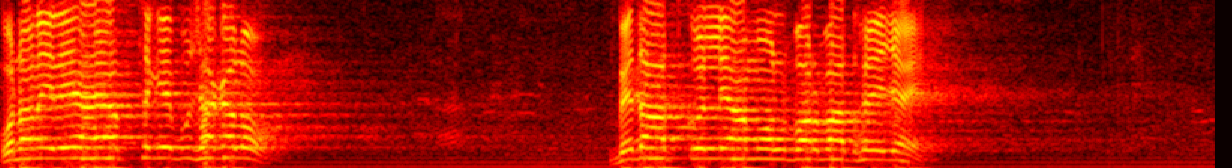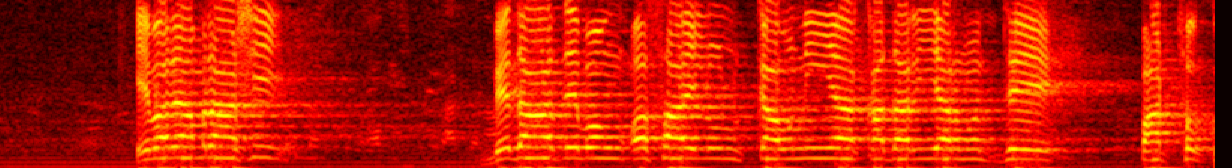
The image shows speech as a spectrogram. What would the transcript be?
কোরআনের এই আয়াত থেকে বোঝা গেল বেদাত করলে আমল বরবাদ হয়ে যায়। এবারে আমরা আসি বেদাত এবং অসাইলুল কাউনিয়া কাদারিয়ার মধ্যে পার্থক্য।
